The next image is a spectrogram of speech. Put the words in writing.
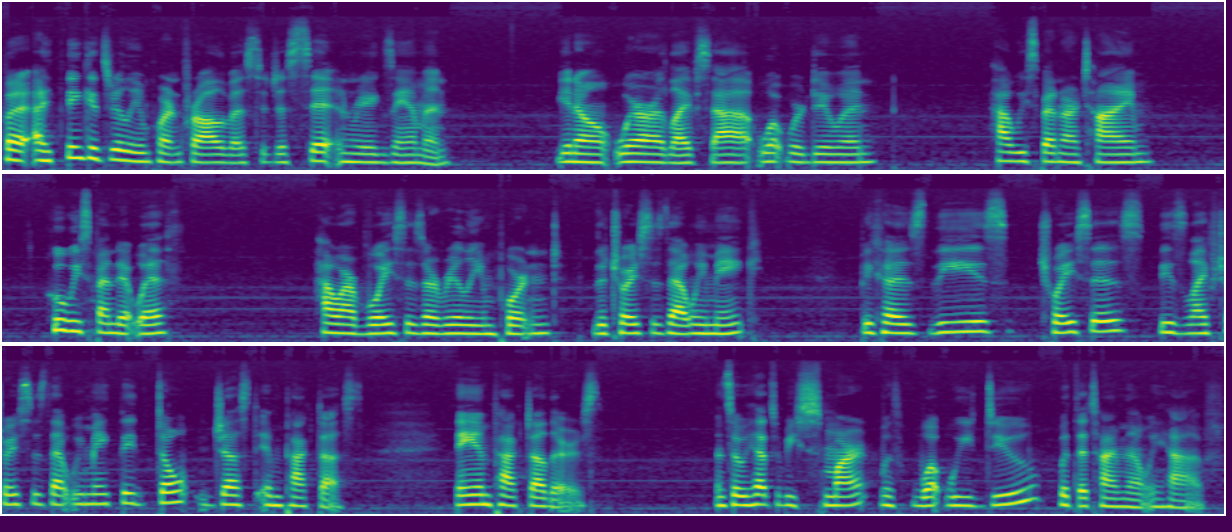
but I think it's really important for all of us to just sit and re examine, you know, where our life's at, what we're doing, how we spend our time, who we spend it with, how our voices are really important, the choices that we make. Because these choices, these life choices that we make, they don't just impact us they impact others. And so we have to be smart with what we do with the time that we have.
